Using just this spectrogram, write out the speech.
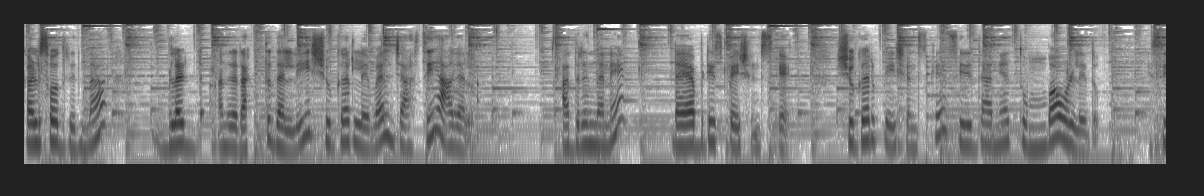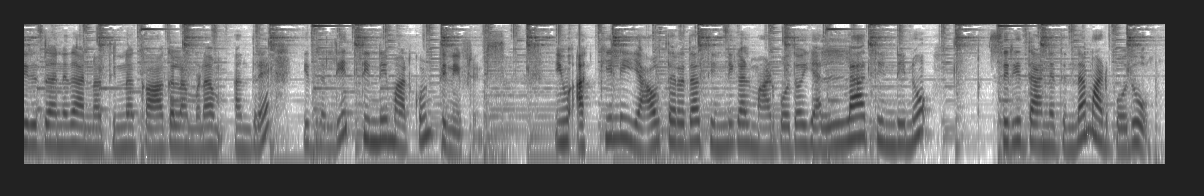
ಕಳಿಸೋದ್ರಿಂದ ಬ್ಲಡ್ ಅಂದರೆ ರಕ್ತದಲ್ಲಿ ಶುಗರ್ ಲೆವೆಲ್ ಜಾಸ್ತಿ ಆಗಲ್ಲ. ಅದರಿಂದನೇ ಡಯಾಬಿಟಿಸ್ ಪೇಷಂಟ್ಸ್ಗೆ ಶುಗರ್ ಪೇಷಂಟ್ಸ್ಗೆ ಸಿರಿಧಾನ್ಯ ತುಂಬ ಒಳ್ಳೆಯದು ಸಿರಿಧಾನ್ಯದ ಅನ್ನ ತಿನ್ನೋಕ್ಕಾಗಲ್ಲ ಮೇಡಮ್ ಅಂದರೆ ಇದರಲ್ಲಿ ತಿಂಡಿ ಮಾಡ್ಕೊಂಡು ತಿನ್ನಿ ಫ್ರೆಂಡ್ಸ್ ನೀವು ಅಕ್ಕಿಲಿ ಯಾವ ಥರದ ತಿಂಡಿಗಳು ಮಾಡ್ಬೋದೋ ಎಲ್ಲ ತಿಂಡಿನೂ ಸಿರಿಧಾನ್ಯದಿಂದ ಮಾಡ್ಬೋದು.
